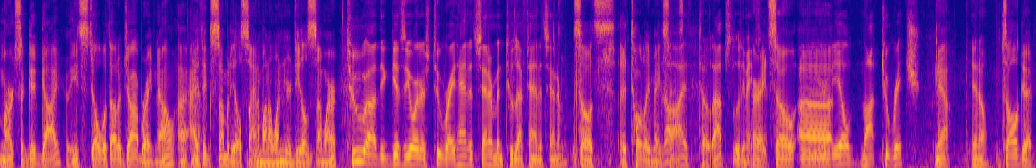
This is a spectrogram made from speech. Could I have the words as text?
Mark's a good guy. He's still without a job right now. I, I think somebody will sign him on a one year deal somewhere. Two uh, that gives the orders two right-handed centermen, two left-handed centermen. So it's it totally makes No, sense. totally, absolutely makes All right, sense. so uh, deal, not too rich. yeah, You know, It's all good.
